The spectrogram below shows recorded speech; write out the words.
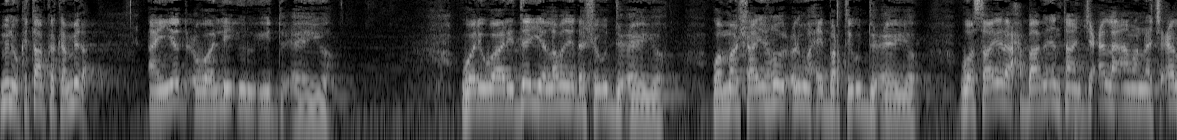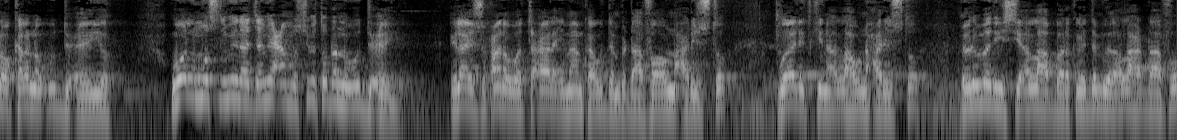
Minhu kitaabka ka mida an yadcuwa lii inuu ii duceeyo. Waliwaalidaya labadii dhashay u duceeyo. Wa mashaayikhdu culum waxay bartay u duceeyo. Wa saa'ira axbaabin intaan jecelahay ama na jeceloo kalena u duceeyo. Wlmuslimiina jamiica muslimiinto dhanna u duceeyo. Ilaahay subxaanahu wa tacaala imaamka u dembi dhaafo oo naxariisto waalidkiina allah u naxariisto culummadiisii allah barakeeyo dembigooda allah dhaafo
